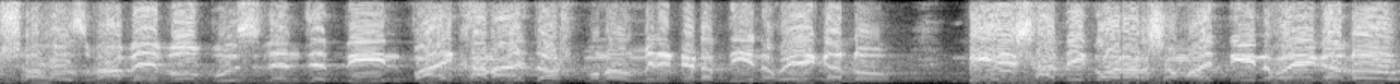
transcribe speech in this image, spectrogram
সহজ ভাবে বুঝলেন যে দিন। পায়খানায় দশ পনেরো মিনিট এটা দিন হয়ে গেল। বিয়ে শাদী করার সময় দিন হয়ে গেল।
